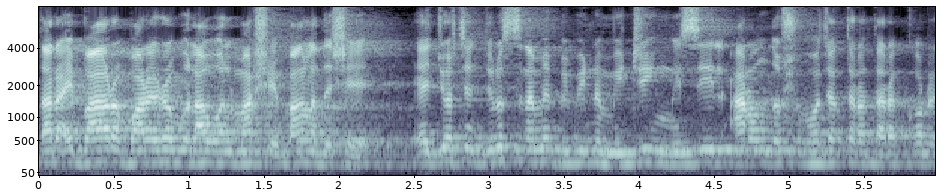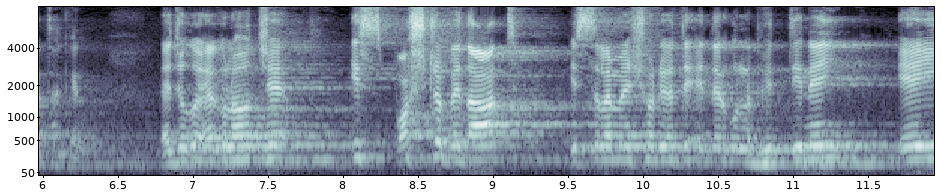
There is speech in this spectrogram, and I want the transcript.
তারা এই বারো, বারোই রবুল আউয়াল মাসে বাংলাদেশে এই জোসেন জুলুস নামে বিভিন্ন মিটিং, মিছিল, আনন্দ, শোভাযাত্রা তারা করে থাকেন। এযোগ্য এগুলো হচ্ছে স্পষ্ট বেদাত, ইসলামের শরীয়তে এদের কোনো ভিত্তি নেই। এই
